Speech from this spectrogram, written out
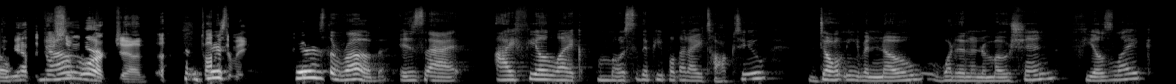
do we have to do some work, Jen? So Talk here's to me. here's the rub is that I feel like most of the people that I talk to don't even know what an emotion feels like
